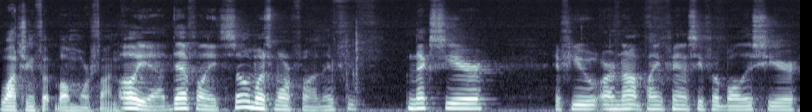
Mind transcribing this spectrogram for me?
watching football more fun. Oh yeah, definitely. So much more fun. If you, next year, if you are not playing fantasy football this year,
